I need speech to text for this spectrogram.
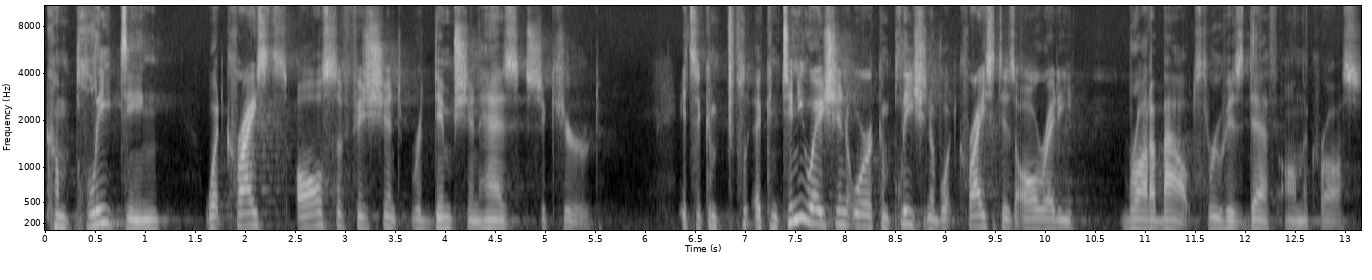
completing what Christ's all sufficient redemption has secured. It's a, a, continuation or a completion of what Christ has already brought about through his death on the cross.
